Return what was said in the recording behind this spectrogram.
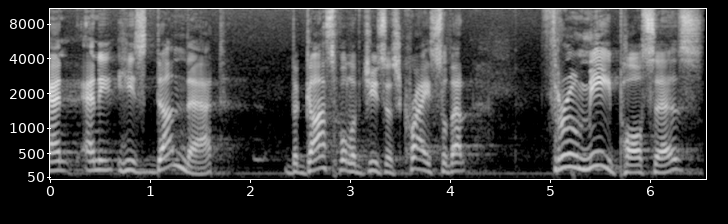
And, and he, he's done that, the gospel of Jesus Christ, so that through me, Paul says,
